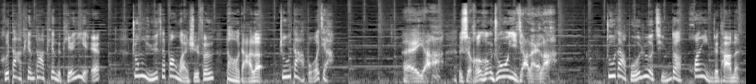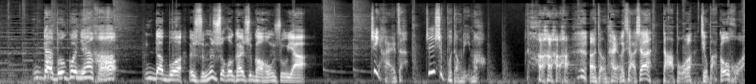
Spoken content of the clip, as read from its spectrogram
和大片大片的田野，终于在傍晚时分到达了朱大伯家。哎呀，是哼哼猪一家来了！猪大伯热情地欢迎着他们。大伯过年好！大伯什么时候开始烤红薯呀？这孩子真是不懂礼貌！哈哈哈哈！等太阳下山，大伯就把篝火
